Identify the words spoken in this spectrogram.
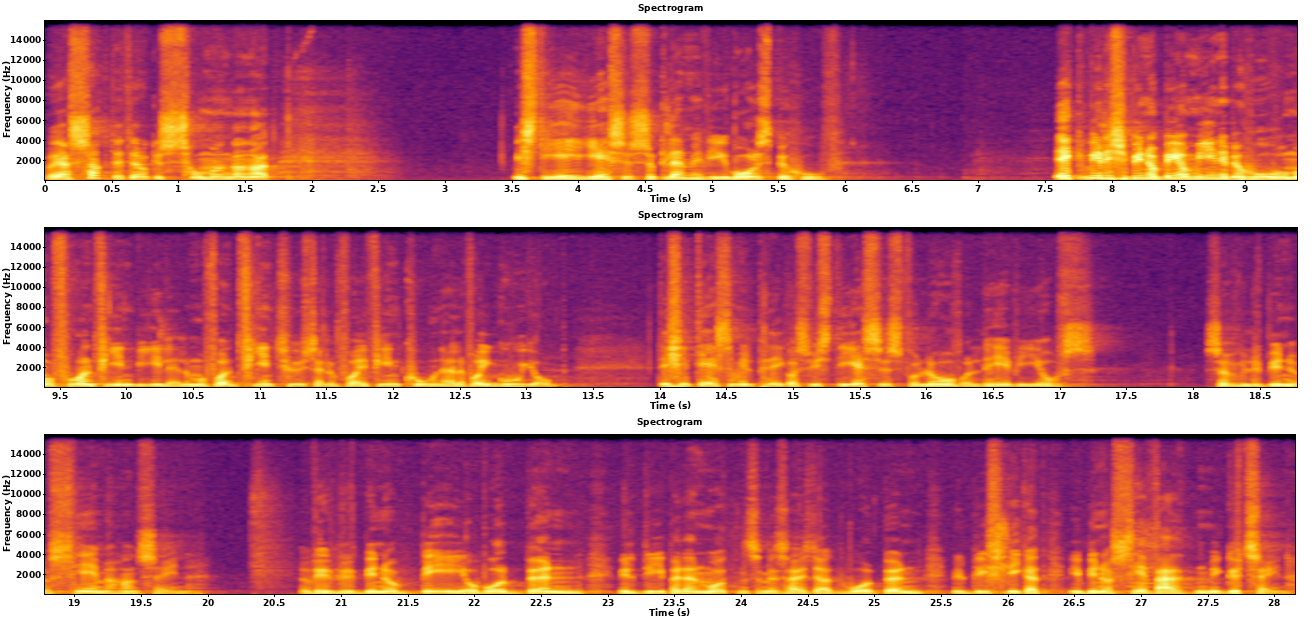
Og Jeg har sagt det til dere så mange ganger at hvis de er Jesus, så glemmer vi våre behov. Jeg vil ikke begynne å be om mine behov om å få en fin bil, eller om å få et fint hus, eller få en fin kone, eller få en god jobb. Det er ikke det som vil prege oss. Hvis Jesus får lov å leve i oss, så vil vi begynne å se med hans øyne. Og Vi vil begynne å be, og vår bønn vil bli på den måten som jeg sa i sted, at vår bønn vil bli slik at vi begynner å se verden med Guds øyne.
